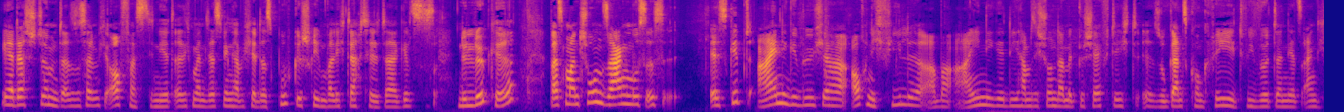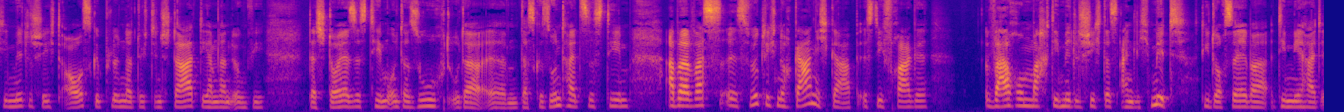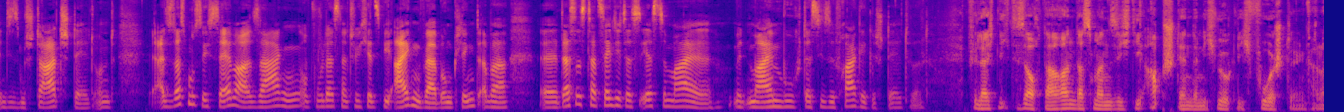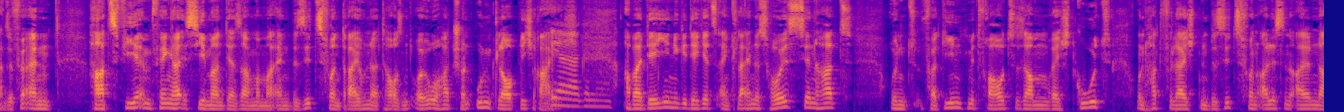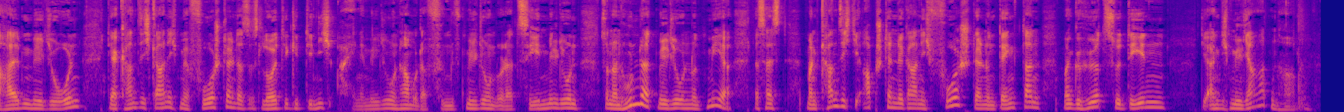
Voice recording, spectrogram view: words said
Ja, das stimmt. Also es hat mich auch fasziniert. Also ich meine, deswegen habe ich ja das Buch geschrieben, weil ich dachte, da gibt es eine Lücke. Was man schon sagen muss, ist, es gibt einige Bücher, auch nicht viele, aber einige, die haben sich schon damit beschäftigt, äh, so ganz konkret, wie wird dann jetzt eigentlich die Mittelschicht ausgeplündert durch den Staat. Die haben dann irgendwie das Steuersystem untersucht oder ähm, das Gesundheitssystem. Aber was es wirklich noch gar nicht gab, ist die Frage, warum macht die Mittelschicht das eigentlich mit, die doch selber die Mehrheit in diesem Staat stellt? Und also das muss ich selber sagen, obwohl das natürlich jetzt wie Eigenwerbung klingt, aber äh, das ist tatsächlich das erste Mal mit meinem Buch, dass diese Frage gestellt wird. Vielleicht liegt es auch daran, dass man sich die Abstände nicht wirklich vorstellen kann. Also für einen Hartz-IV-Empfänger ist jemand, der, sagen wir mal, einen Besitz von 300.000 Euro hat, schon unglaublich reich. Ja, genau. Aber derjenige, der jetzt ein kleines Häuschen hat und verdient mit Frau zusammen recht gut und hat vielleicht einen Besitz von alles in allem einer halben Million, der kann sich gar nicht mehr vorstellen, dass es Leute gibt, die nicht eine Million haben oder fünf Millionen oder zehn Millionen, sondern 100 Millionen und mehr. Das heißt, man kann sich die Abstände gar nicht vorstellen und denkt dann, man gehört zu denen, die eigentlich Milliarden haben.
